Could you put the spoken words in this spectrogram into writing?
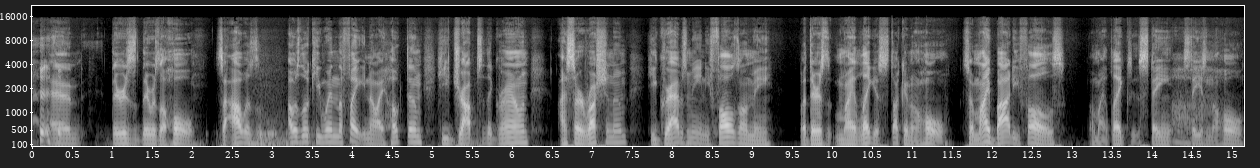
and there was there was a hole. So I was I was low key winning the fight. You know, I hooked him. He dropped to the ground. I started rushing him. He grabs me and he falls on me. But there's my leg is stuck in a hole. So my body falls, but my leg is staying stays in the hole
